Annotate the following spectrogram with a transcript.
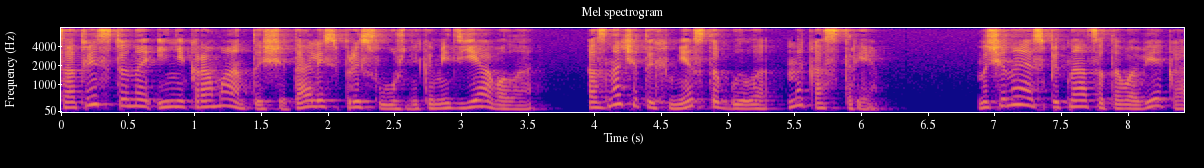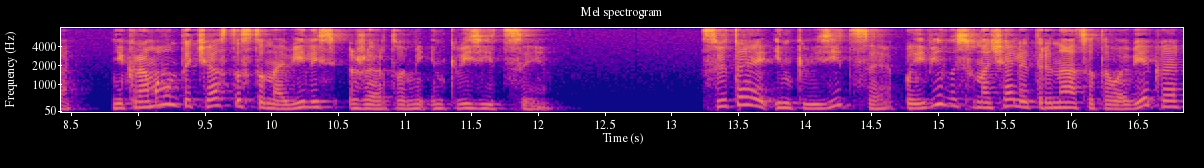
Соответственно, и некроманты считались прислужниками дьявола, а значит, их место было на костре. Начиная с XV века, некроманты часто становились жертвами Инквизиции. Святая Инквизиция появилась в начале XIII века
